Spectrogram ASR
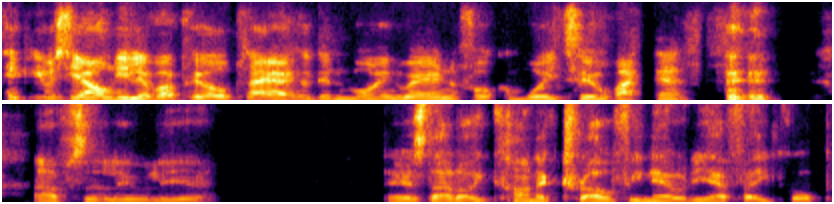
think he was the only Liverpool player who didn't mind wearing a fucking white suit back then. Absolutely, yeah. There's that iconic trophy now, the FA Cup.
